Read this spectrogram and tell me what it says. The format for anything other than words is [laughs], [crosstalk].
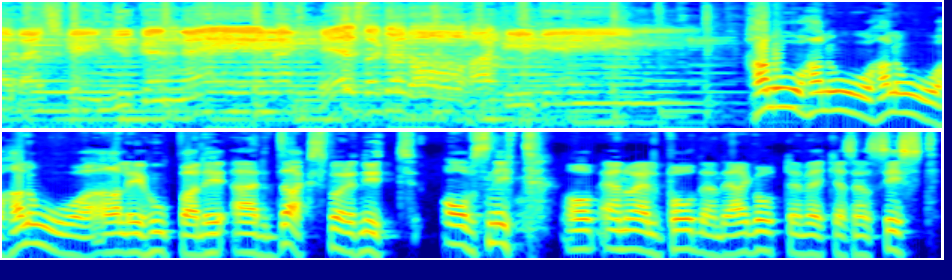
The best game you can name is the good old hockey game. Hallå, hallå, hallå, hallå allihopa. Det är dags för ett nytt avsnitt av NHL-podden. Det har gått en vecka sedan sist.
